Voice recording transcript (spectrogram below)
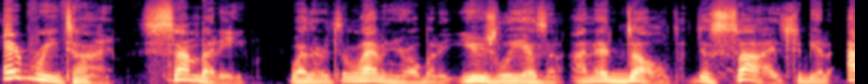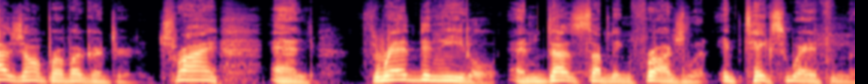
every time somebody, whether it's an 11 year old, but it usually isn't, an adult decides to be an agent provocateur, to try and thread the needle and does something fraudulent, it takes away from the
